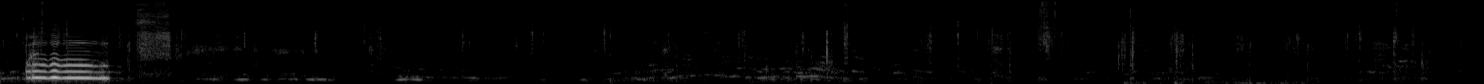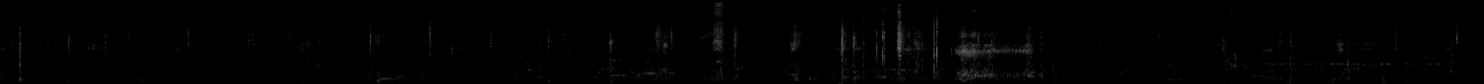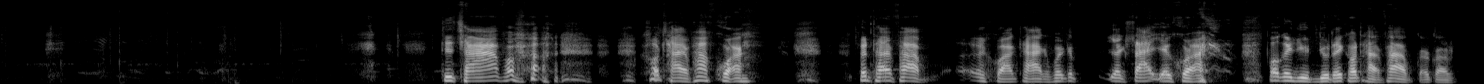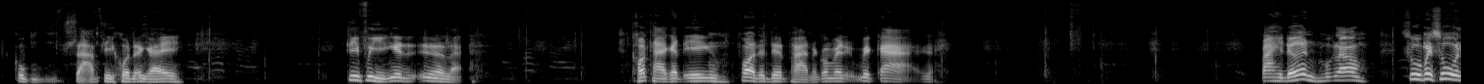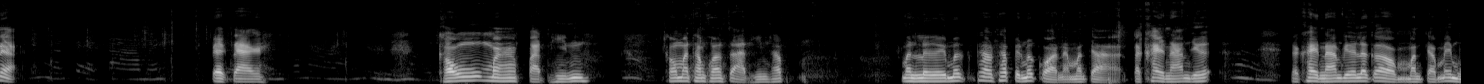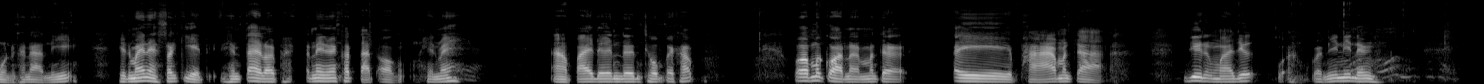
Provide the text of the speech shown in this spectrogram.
ที่ช้า เพราะว่าเขาถ่ายภาพขวาง เพื่อนถ่ายภาพขวางทางเพื่อนก็อยากซ้ายอยากขวาพ่อก็หยุดหยุดให้เขาถ่ายภาพก่อนกลุ่มสามสี่คนยังไง ที่ผู้หญิงนั่นแหละเขาถ่ายกันเอง พ่อจะเดินผ่านก็ไม่ไม่กล้า ไปเดินพวกเราสู้ไม่สู้เนี่ย แปลกตาไง เขามาปัดหิน เขามาทำความสะอาดหินครับ มันเลยเมื่อถ้าถ้าเป็นเมื่อก่อนนะมันจะตะไคร่น้ำเยอะตะไคร่น้ำเยอะแล้วก็มันจะไม่หมุนขนาดนี้ เห็นไหมเนี่ยสังเกตเห็นใต้รอยอันนี้ไหมเขาตัดออกเห็นไหมอ่าไปเดินเดินชมไปครับ เพราะว่าเมื่อก่อนน่ะ มันจะไอผามันจะยื่นออกมาเยอะกว่ากว่านี้นิดนึง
